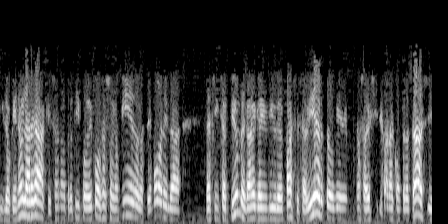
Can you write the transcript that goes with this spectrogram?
y lo que no largás, que son otro tipo de cosas, son los miedos, los temores, la, las incertidumbres cada vez que hay un libro de pases abierto, que no sabes si te van a contratar, si,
